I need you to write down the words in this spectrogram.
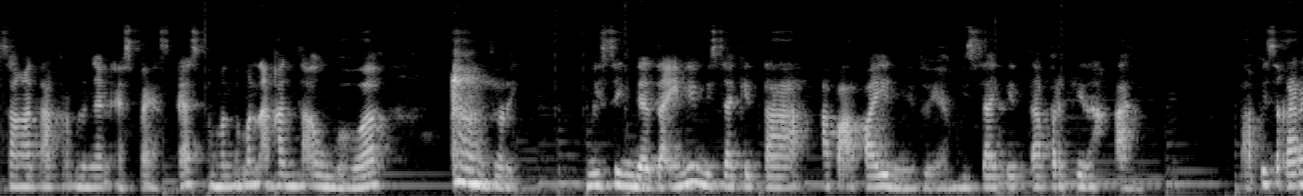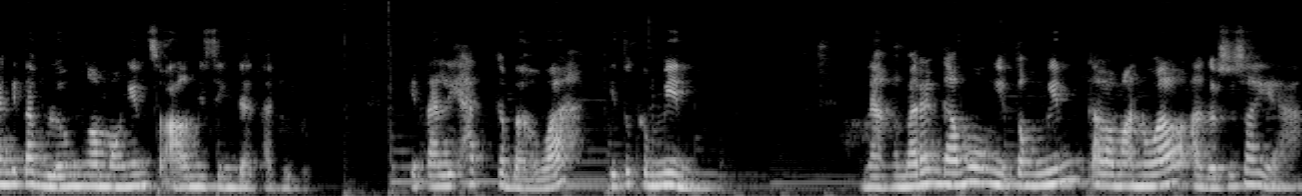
sangat akrab dengan SPSS, teman-teman akan tahu bahwa sorry, missing data ini bisa kita apa-apain gitu ya, bisa kita perkirakan. Tapi sekarang kita belum ngomongin soal missing data dulu kita lihat ke bawah itu ke min. Nah kemarin kamu ngitung min kalau manual agak susah ya.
